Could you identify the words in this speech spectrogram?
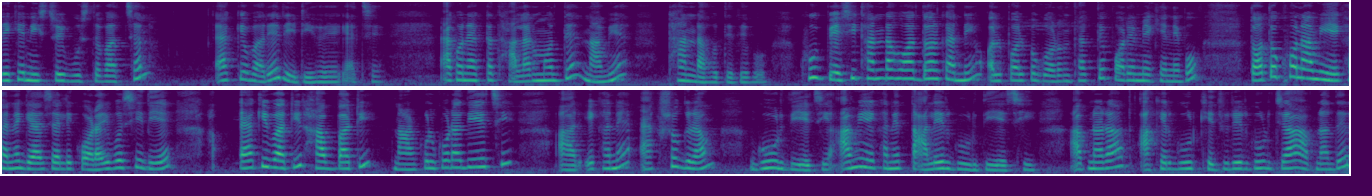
দেখে নিশ্চয়ই বুঝতে পাচ্ছেন, একেবারে রেডি হয়ে গেছে। এখন একটা থালার মধ্যে নামিয়ে ঠান্ডা হতে দেব। খুব বেশি ঠান্ডা হওয়ার দরকার নেই, অল্প অল্প গরম থাকতে পরে মেখে নেব। ততক্ষণ আমি এখানে গ্যাস জ্বালিয়ে কড়াই বসিয়ে দিয়ে একই বাটির হাফ বাটি নারকোল কোড়া দিয়েছি আর এখানে একশো গ্রাম গুড় দিয়েছি। আমি এখানে তালের গুড় দিয়েছি। আপনারা আখের গুড়, খেজুরের গুড়, যা আপনাদের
